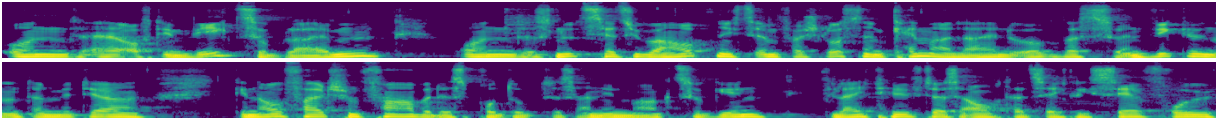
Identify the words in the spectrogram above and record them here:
und äh, auf dem Weg zu bleiben. Und es nützt jetzt überhaupt nichts, im verschlossenen Kämmerlein irgendwas zu entwickeln und dann mit der genau falschen Farbe des Produktes an den Markt zu gehen. Vielleicht hilft das auch tatsächlich sehr früh,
